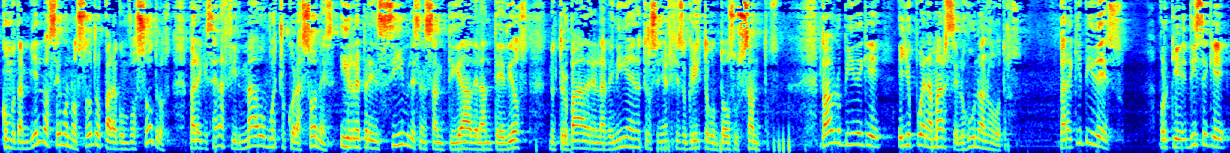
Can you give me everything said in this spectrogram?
como también lo hacemos nosotros para con vosotros, para que sean afirmados vuestros corazones, irreprensibles en santidad delante de Dios, nuestro Padre, en la venida de nuestro Señor Jesucristo con todos sus santos. Pablo pide que ellos puedan amarse los unos a los otros. ¿Para qué pide eso? Porque dice que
